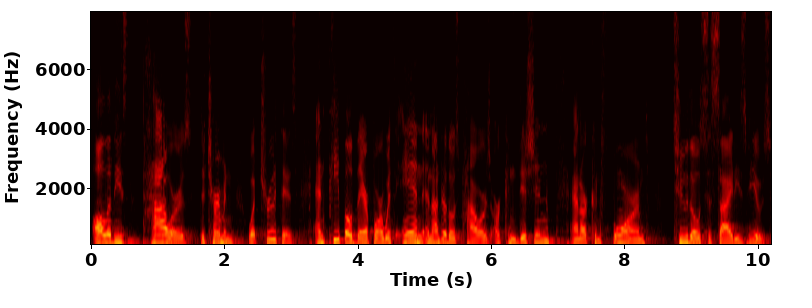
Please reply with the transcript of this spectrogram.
all of these powers determine what truth is. And people, therefore, within and under those powers are conditioned and are conformed to those societies' views.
